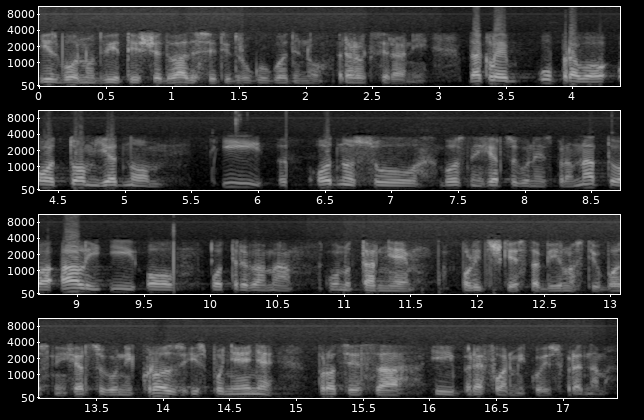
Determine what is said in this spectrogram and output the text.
izbornu 2022. godinu relaksirani. Dakle, upravo o tom jednom i odnosu Bosne i Hercegovine sprem NATO-a, ali i o potrebama unutarnje političke stabilnosti u Bosni i Hercegovini kroz ispunjenje procesa i reformi koji su pred nama.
